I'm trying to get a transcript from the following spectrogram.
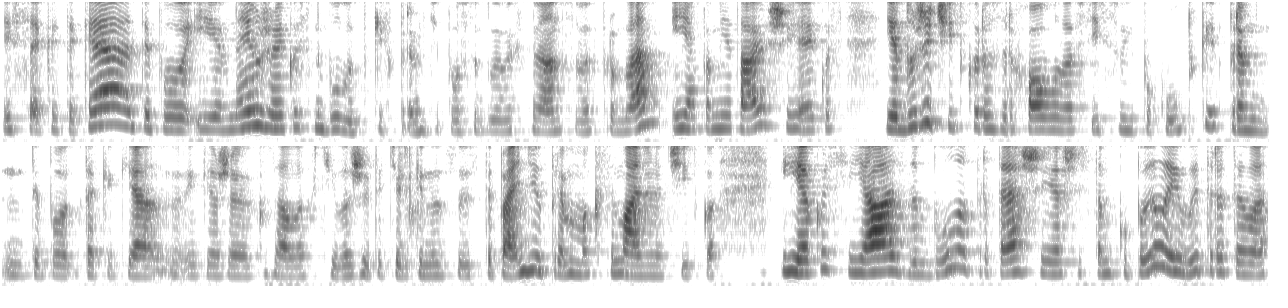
і всяке таке. Типу, і в неї вже якось не було таких прям типу, особливих фінансових проблем. І я пам'ятаю, що я якось я дуже чітко розраховувала всі свої покупки. Прям, типу, так як я, як я вже казала, хотіла жити тільки на свою стипендію, прям максимально чітко. І якось я забула про те, що я щось там купила і витратила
